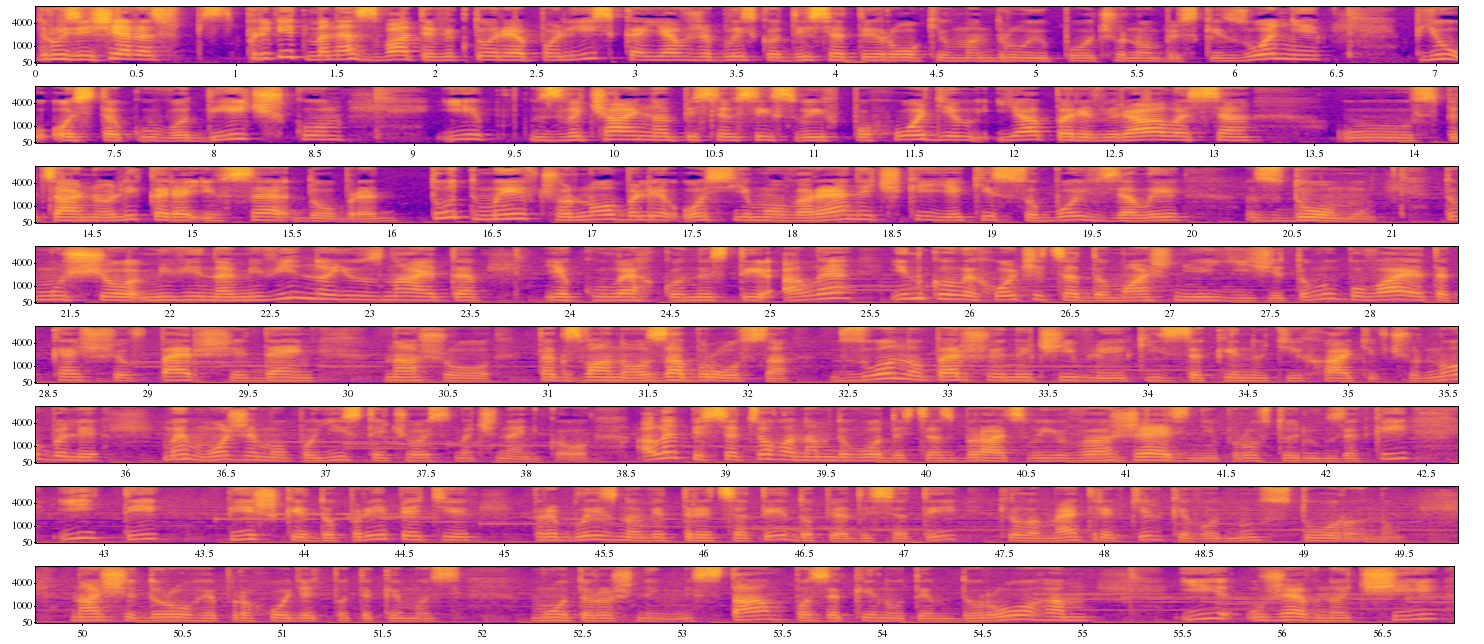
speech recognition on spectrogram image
Друзі, ще раз привіт! Мене звати Вікторія Поліська. Я вже близько 10 років мандрую по Чорнобильській зоні, п'ю ось таку водичку. І, звичайно, після всіх своїх походів я перевірялася у спеціального лікаря, і все добре. Тут ми в Чорнобилі ось їмо варенички, які з собою взяли з дому. Тому що мівіна мівіною, знаєте, яку легко нести, але інколи хочеться домашньої їжі. Тому буває таке, що в перший день нашого так званого заброса в зону першої ночівлі, якійсь закинутій хаті в Чорнобилі, ми можемо поїсти чогось смачненького. Але після цього нам доводиться збирати свої важезні просто рюкзаки і йти пішки до Прип'яті приблизно від 30 до 50 кілометрів тільки в одну сторону. Наші дороги проходять по таким ось моторошним містам, по закинутим дорогам, і уже вночі,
